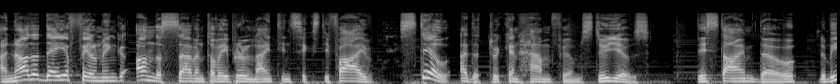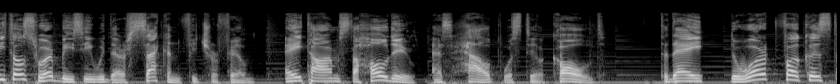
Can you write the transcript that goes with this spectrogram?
Another day of filming on the 7th of April 1965, still at the Twickenham Film Studios. This time, though, the Beatles were busy with their second feature film, Eight Arms to Hold You, as Help was still called. Today, the work focused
